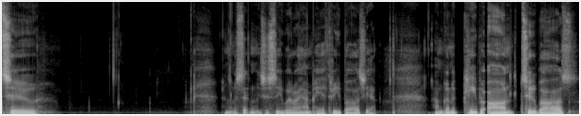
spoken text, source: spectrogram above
to. I'm going to set, let me just see where I am here. Three bars, yeah. I'm going to keep it on two bars.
